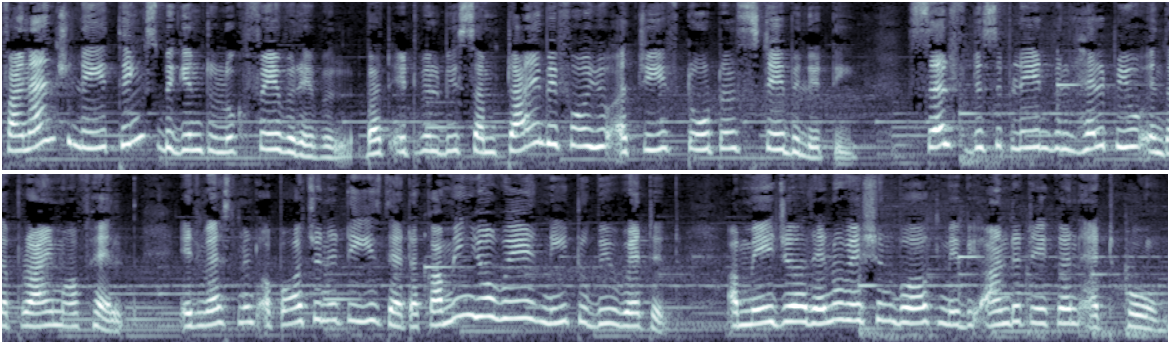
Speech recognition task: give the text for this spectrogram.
Financially, things begin to look favorable, but it will be some time before you achieve total stability. Self discipline will help you in the prime of health. Investment opportunities that are coming your way need to be vetted. A major renovation work may be undertaken at home.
